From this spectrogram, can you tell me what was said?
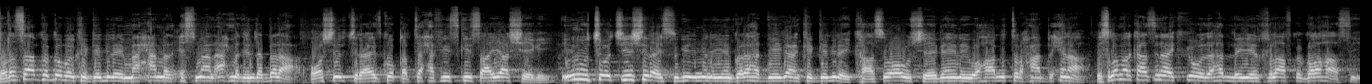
barasaabka gobolka gabiley maxamed cismaan axmed indhabalac oo shir jaraa'id ku qabtay xafiiskiisa ayaa sheegay inuu joojiyey shir ay isugu imanayeen golaha deegaanka gabiley kaasi oo uu sheegay inuu ahaa mid turxaan bixina islamarkaasina ay kaga wada hadlayeen khilaafka golahaasi.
